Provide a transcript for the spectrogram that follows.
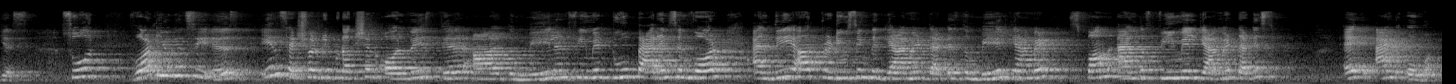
Yes. So what you can see is in sexual reproduction always there are the male and female two parents involved and they are producing the gamete that is the male gamete sperm and the female gamete that is egg and ova.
